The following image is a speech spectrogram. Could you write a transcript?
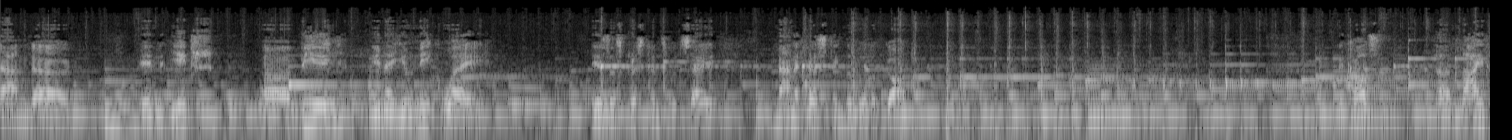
And uh, in each uh, being in a unique way is, as Christians would say, manifesting the will of God. Because uh, life,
